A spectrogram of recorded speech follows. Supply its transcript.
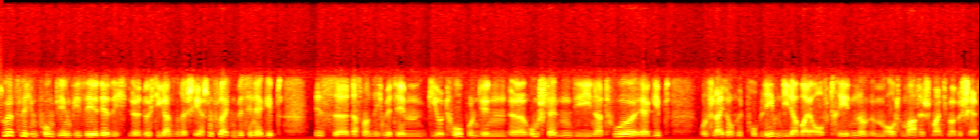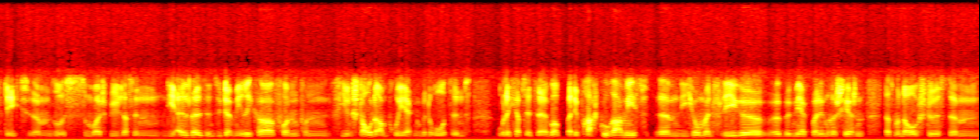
zusätzlichen Punkt irgendwie sehe, der sich äh, durch die ganzen Recherchen vielleicht ein bisschen ergibt, ist, äh, dass man sich mit dem Biotop und den äh, Umständen, die die Natur ergibt, und vielleicht auch mit Problemen, die dabei auftreten, ähm, automatisch manchmal beschäftigt. Ähm, so ist zum Beispiel, dass in die Elwels in Südamerika von, von vielen Staudammprojekten bedroht sind. Oder ich habe es jetzt selber bei den Prachtguramis, ähm, die ich im Moment pflege, äh, bemerkt bei den Recherchen, dass man darauf stößt, ähm,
